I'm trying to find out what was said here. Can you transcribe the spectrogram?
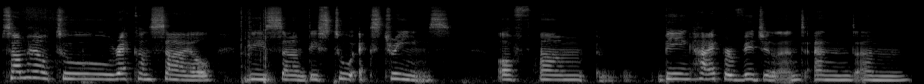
somehow to reconcile these um, these two extremes of um, being hyper vigilant and um,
